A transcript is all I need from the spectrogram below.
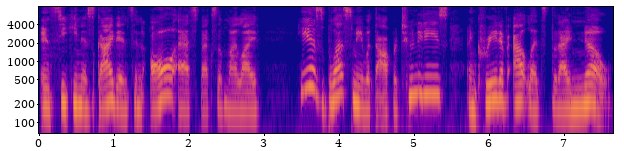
and seeking His guidance in all aspects of my life, He has blessed me with the opportunities and creative outlets that I know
